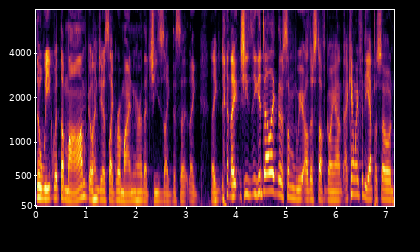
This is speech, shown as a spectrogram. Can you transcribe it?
the week with the mom going just like reminding her that she's like this, uh, like like like she's. You can tell like there's some weird other stuff going on. I can't wait for the episode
